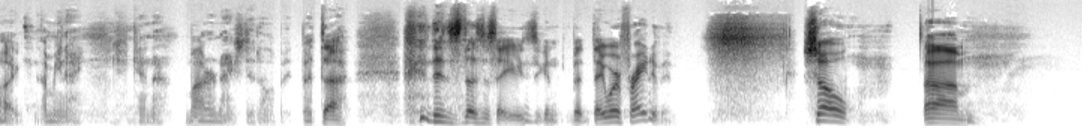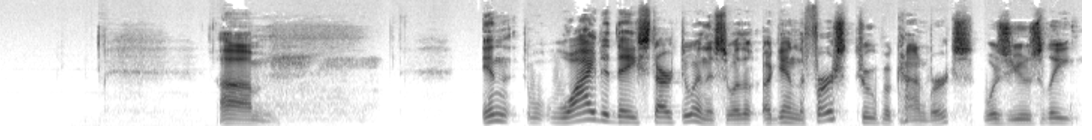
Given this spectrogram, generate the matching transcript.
I, I mean, I kind of modernized it a little bit, but uh, this doesn't say he's going. to, But they were afraid of him. So, um, um, in why did they start doing this? Well, again, the first group of converts was usually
